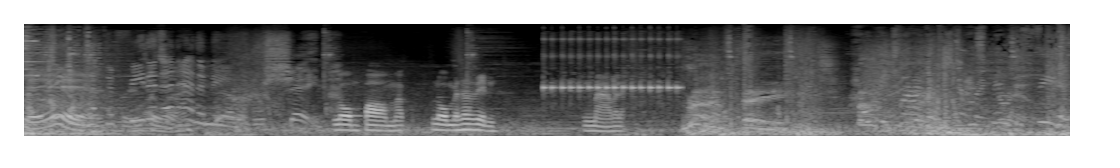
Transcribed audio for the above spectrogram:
เอ๊ะ Have defeated an enemy. Shame. โลมปลอมครับ โลมแอสซัสซินมันมาไปแล้ว Holy Dragon has been defeated.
